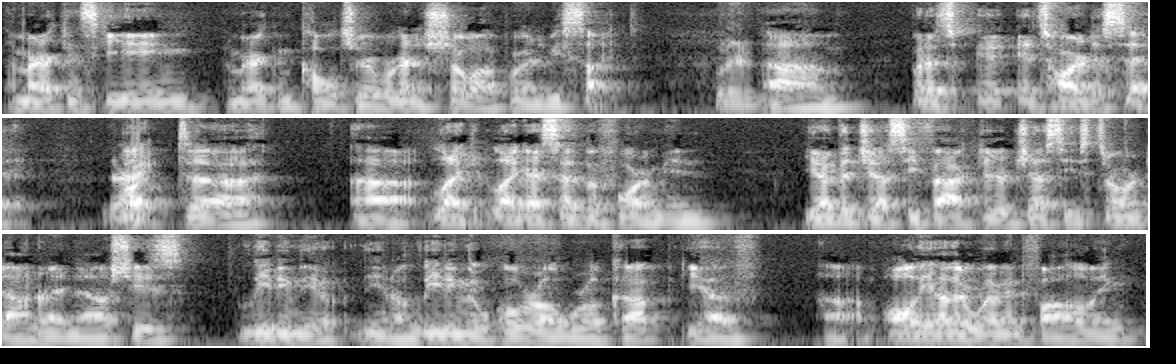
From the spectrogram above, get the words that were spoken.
American skiing, American culture, we're going to show up, we're going to be psyched. Um, but it's it, it's hard to say. Right. But uh, uh, like like I said before, I mean, you have the Jessie factor. Jessie's thrown down right now. She's leading the you know leading the overall World Cup. You have um, all the other women following,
